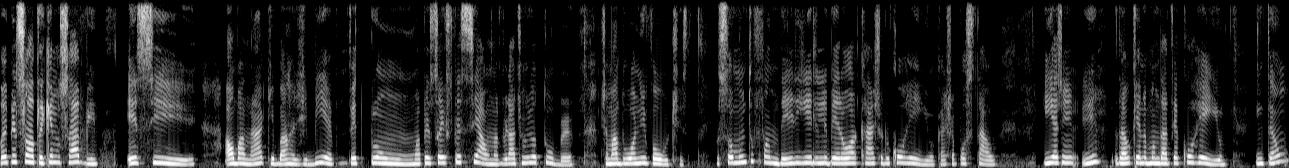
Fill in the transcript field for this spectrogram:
Oi, pessoal, pra quem não sabe, esse almanac barra gibi é feito por um, uma pessoa especial, na verdade um youtuber, chamado Onivolts. Eu sou muito fã dele e ele liberou a caixa do correio, a caixa postal. E a gente e eu tava querendo mandar via correio. Então,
